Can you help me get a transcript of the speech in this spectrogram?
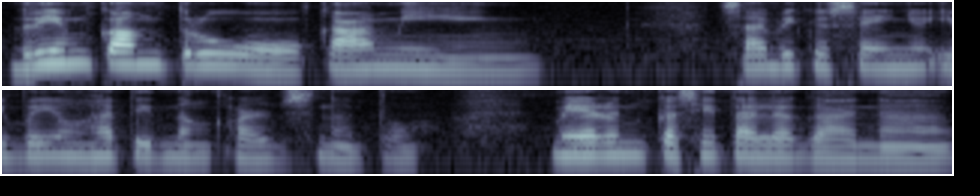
Dream come true, coming. Sabi ko sa inyo, iba yung hatid ng cards na to. Meron kasi talaga na,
